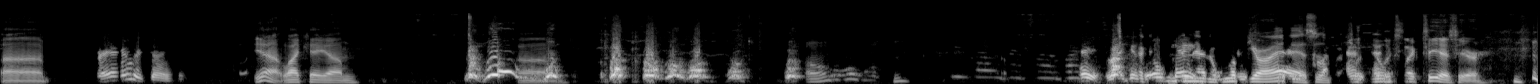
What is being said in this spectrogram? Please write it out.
uh For everything. yeah like a um uh, oh Hey, like it's okay. And to whoop your ass. is what you're doing. looks like tia's here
